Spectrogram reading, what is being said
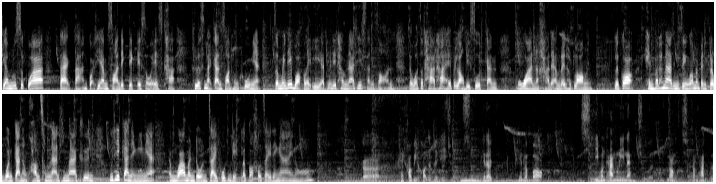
มคือแอมรู้สึกว่าแตกต่างกว่าที่แอมสอนเด็ก ๆ SOS ค่ะ คือลักษณะการสอนของครูเนี่ยจะไม่ได้บอกละเอียด ไม่ได้ทำหน้าที่สั่งสอน แต่ว่าจะท้าทายให้ไปลองพิสูจน์กันเมื่อวานนะคะได้แอมได้ทดลอง แล้วก็เห็นพัฒนาจริง ๆ ว่ามันเป็นกระบวนการของความชำนาญที่มากขึ้น วิธีการอย่างนี้เนี่ยแอมว่ามันโดนใจพวกเด็กๆแล้วก็เข้าใจได้ง่ายเนาะก็ให้เขาวิเคราะห์ด้วยตัวเองเพียงเราเพียงเราบอกนี่หนทางตรงนี้นะ ลองสัมผัสดู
